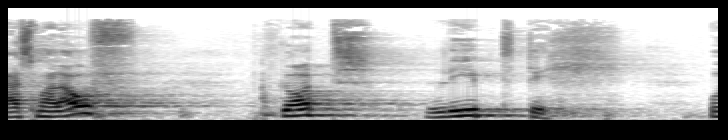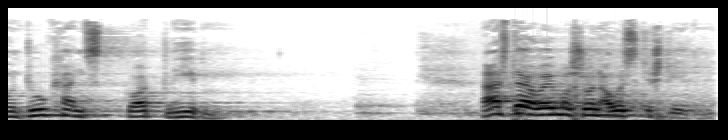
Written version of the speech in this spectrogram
pass mal auf, Gott liebt dich und du kannst Gott lieben. Da ist der Römer schon ausgestiegen.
